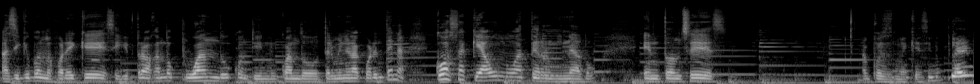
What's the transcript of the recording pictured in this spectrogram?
Así que pues mejor hay que seguir trabajando cuando, continue, cuando termine la cuarentena. Cosa que aún no ha terminado. Entonces, pues me quedé sin empleo,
